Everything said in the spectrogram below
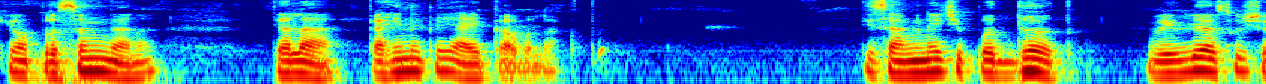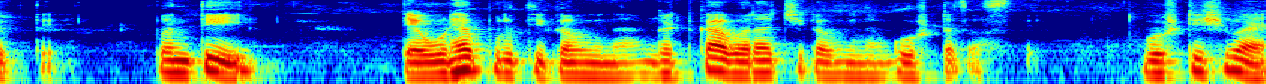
किंवा प्रसंगानं त्याला काही ना काही ऐकावं लागतं. ती सांगण्याची पद्धत वेगळी असू शकते पण ती तेवढ्यापुरती का होईना घटकाभराची का होईना गोष्टच असते. गोष्टीशिवाय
